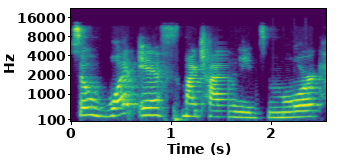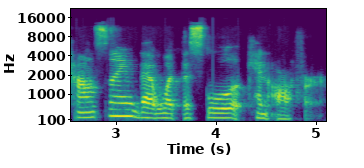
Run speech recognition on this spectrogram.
So, what if my child needs more counseling than what the school can offer?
